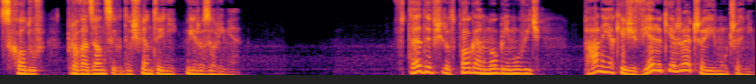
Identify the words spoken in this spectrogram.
schodów prowadzących do świątyni w Jerozolimie. Wtedy wśród pogan mogli mówić: Pan jakieś wielkie rzeczy im uczynił.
